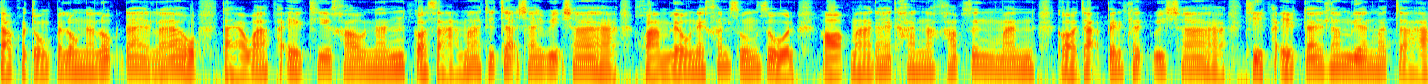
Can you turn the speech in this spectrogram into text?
จ้าก็จงไปลงนรกได้แล้ว แต่ว่าพระเอกที่เขานั้นก็สามารถที่จะใช้วิชา ความเร็วในขั้นสูงสุดออกมาได้ทันนะครับ ซึ่งมันก็จะเป็นเคล็ดวิชาที่พระเอกได้ร่ำเรียนมาจากจาก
